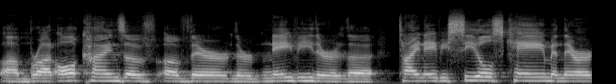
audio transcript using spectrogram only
um, brought all kinds of, of their, their Navy, their, the Thai Navy SEALs came and they're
